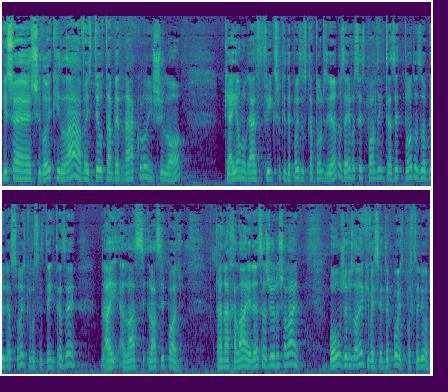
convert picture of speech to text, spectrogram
Isso é Shiloi, que lá vai ter o tabernáculo em Shiló, que aí é um lugar fixo, que depois dos 14 anos, aí vocês podem trazer todas as obrigações que vocês têm que trazer. Aí, lá, lá se pode. Anachalá, herança de Jerusalém ou Jerusalém, que vai ser depois, posterior.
